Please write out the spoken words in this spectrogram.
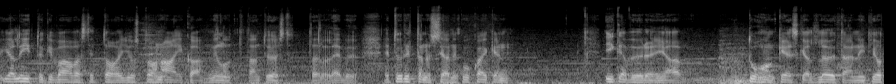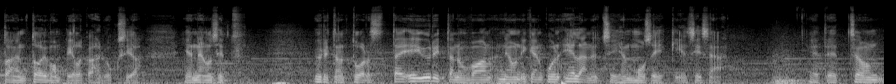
ja liittyykin vahvasti tuohon just tuohon aikaan, milloin tätä on työstetty tätä levyä. Et yrittänyt siellä niin kuin kaiken ikävyyden ja tuhon keskeltä löytää niitä jotain toivon pilkahduksia. Ja ne on sitten yrittänyt tuoda, tai ei yrittänyt, vaan ne on ikään kuin elänyt siihen musiikkiin sisään. Et, et se on,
